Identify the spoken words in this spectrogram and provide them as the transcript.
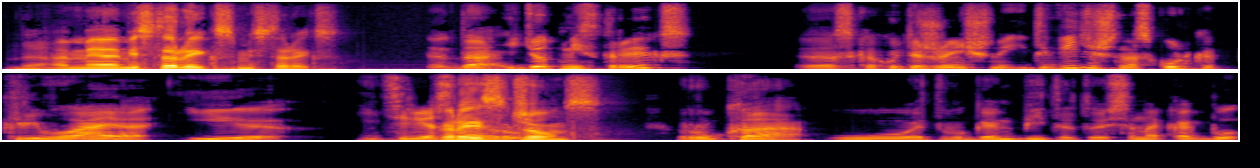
да. А, ми- Мистер Икс, Мистер Икс. Э, Да, идет мистер Икс э, с какой-то женщиной, и ты видишь, насколько кривая и интересная Грейс ру- Джонс. рука у этого гамбита. То есть она как бы,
